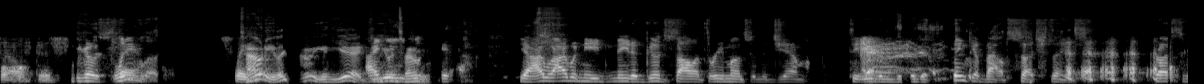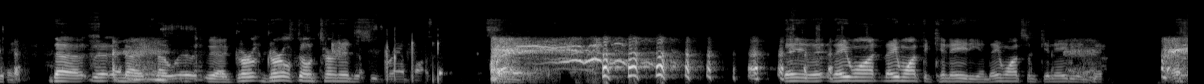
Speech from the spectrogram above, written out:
So just You go sleeveless. sleeveless. Tony, look, Tony, yeah, I you and need, Tony. yeah, yeah. I, I would need need a good solid three months in the gym to even to think about such things. Trust me. The, the no, no, uh, yeah, girl, girls don't turn into see grandpas. So, they, they they want they want the Canadian. They want some Canadian. That's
